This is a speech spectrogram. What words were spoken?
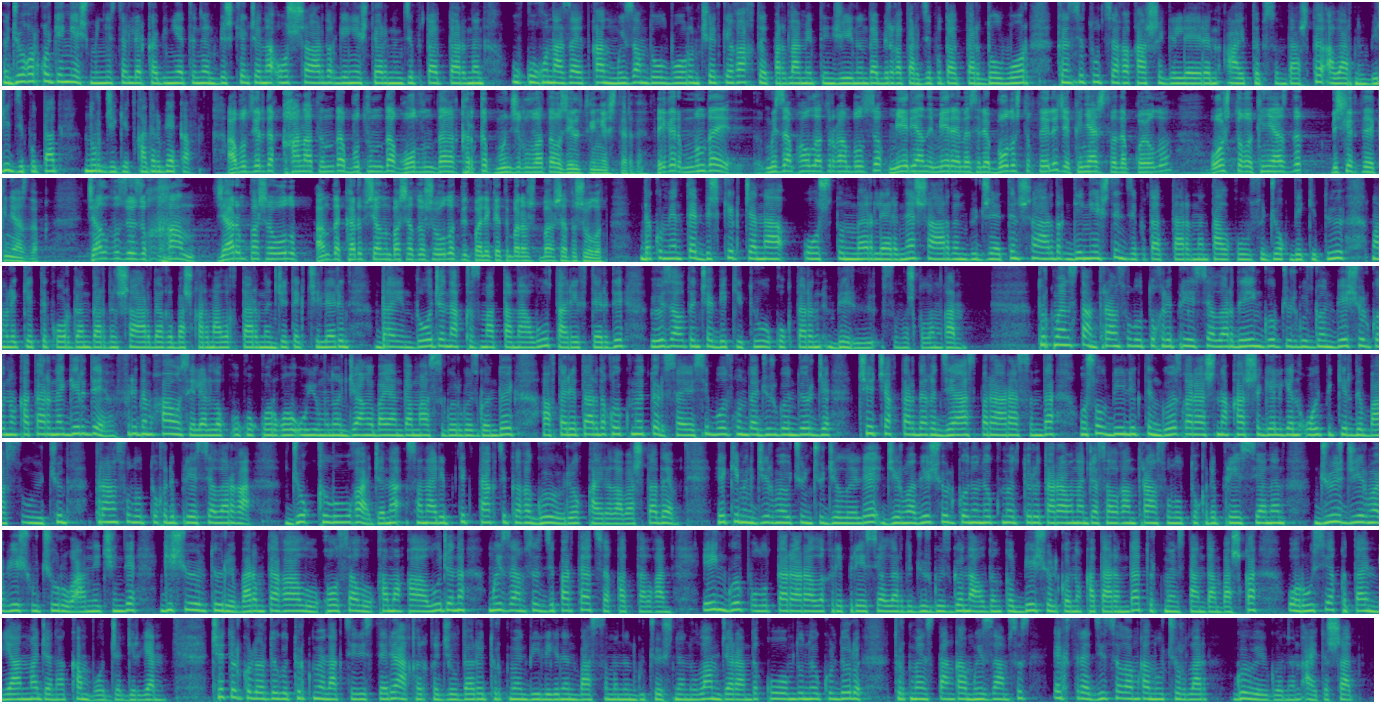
жогорку кеңеш министрлер кабинетинин бишкек жана ош шаардык кеңештеринин депутаттарынын укугун азайткан мыйзам долбоорун четке какты парламенттин жыйынында бир катар депутаттар долбоор конституцияга каршы келерин айтып сындашты. Алардын бири депутат нуржигит кадырбеков. А бул жерде канатында бутунда колунда кыркып кылып атабыз желектүү кеңештерди. Эгер мындай мыйзам кабыл ала турган болсок мэрияны мэрия эмес эле болуштук дейли же князьство деп коелу? Оштогу князьдык бишкектекини яздык. Жалгыз өзү хан жарым паша болуп анда коррупциянын башаты ошо болот медполикеттин башаты ошо болот. Документте бишкек жана оштун мэрлерине шаардын бюджетин шаардык кеңештин депутаттарынын талкуусу жок бекитүү мамлекеттик органдардын шаардагы башкармалыктарынын жетекчилерин дайындоо жана кызматтан алуу тарифтерди өз алдынча бекитүү укуктарын берүү сунуш кылынган туркменстан транс улуттук репрессияларды эң көп жүргүзгөн беш өлкөнүн катарына кирди. Freedom house эл аралык укук коргоо уюмунун жаңы баяндамасы көргөзгөндөй авторитардык өкмөттөр саясий бозгунда жүргөндөр же чет жактардагы диаспора арасында ошол бийликтин көз карашына каршы келген ой пикирди басуу үчүн транс улуттук репрессияларга жок кылууга жана санариптик тактикага көбүрөөк кайрыла баштады. Эки миң жыйырма үчүнчү жылы эле жыйырма беш өлкөнүн өкмөттөрү тарабынан жасалган транс улуттук репрессия жүз жыйырма беш учуру анын ичинде киши өлтүрүү барымтага алуу кол салуу камакка алуу жана мыйзамсыз депортация катталган. Эң көп улуттар аралык репрессияларды жүргүзгөн алдыңкы беш өлкөнүн катарында түркмөнстандан башка орусия кытай мьянма жана камбоджа кирген. Чет өлкөлөрдөгү түркмөн активисттери акыркы жылдары түркмөн бийлигинин басымынын күчөшүнөн улам жарандык коомдун өкүлдөрү түркмөнстанга мыйзамсыз экстрадицияланган учурлар көбөйгөнүн айтышат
